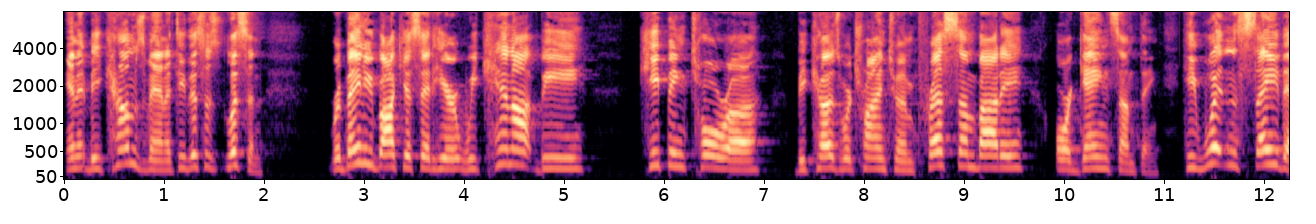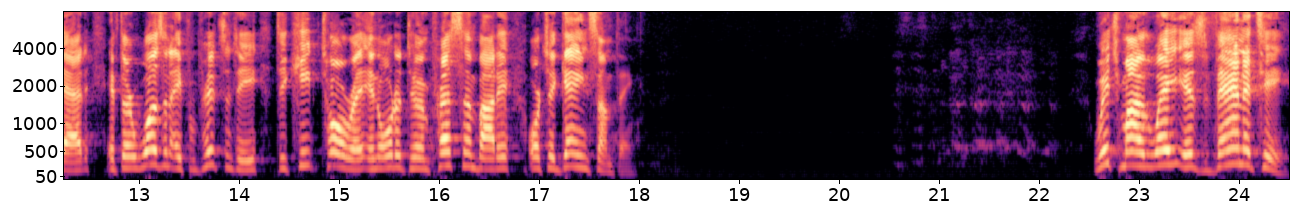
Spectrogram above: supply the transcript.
And it becomes vanity. This is, listen, Rabbeinu Bachya said here, we cannot be keeping Torah because we're trying to impress somebody or gain something. He wouldn't say that if there wasn't a propensity to keep Torah in order to impress somebody or to gain something. Which, by the way, is vanity.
